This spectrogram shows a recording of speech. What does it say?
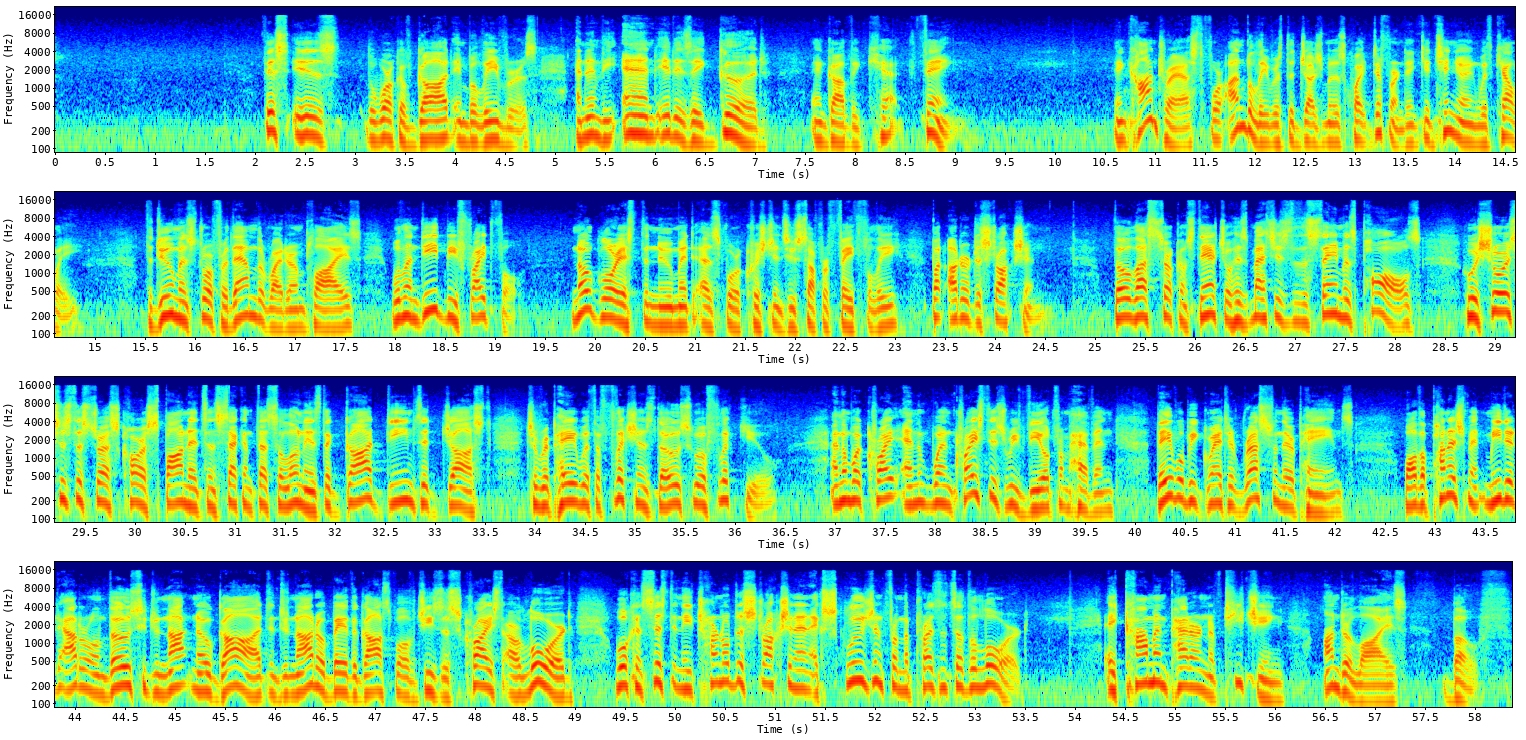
This is the work of God in believers, and in the end, it is a good and godly thing. In contrast, for unbelievers, the judgment is quite different. And continuing with Kelly, the doom in store for them, the writer implies, will indeed be frightful. No glorious denouement as for Christians who suffer faithfully, but utter destruction. Though less circumstantial, his message is the same as Paul's, who assures his distressed correspondents in 2 Thessalonians that God deems it just to repay with afflictions those who afflict you. And then what Christ, and when Christ is revealed from heaven, they will be granted rest from their pains, while the punishment meted out on those who do not know God and do not obey the gospel of Jesus Christ our Lord will consist in eternal destruction and exclusion from the presence of the Lord. A common pattern of teaching underlies both.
